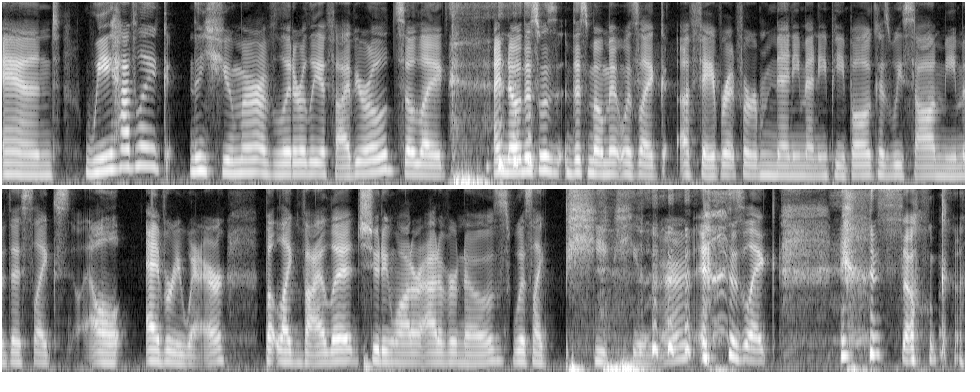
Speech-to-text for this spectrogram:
and we have like the humor of literally a five year old. So like, I know this was this moment was like a favorite for many many people because we saw a meme of this like all everywhere. But like Violet shooting water out of her nose was like peak humor. it was like it was so good.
